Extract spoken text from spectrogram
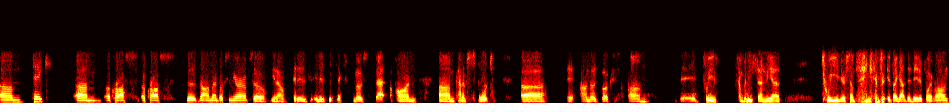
um, take um, across across the, the online books in Europe. So you know, it is it is the sixth most bet upon um, kind of sport uh, it, on those books. Um, it- please, somebody send me a tweet or something if, if I got the data point wrong.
